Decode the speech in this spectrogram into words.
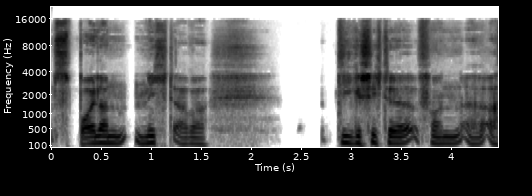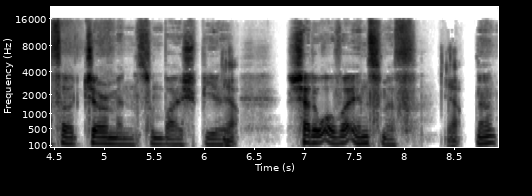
spoilern nicht, aber die Geschichte von äh, Arthur German zum Beispiel. Ja. Shadow over Innsmouth. Ja. Ne?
